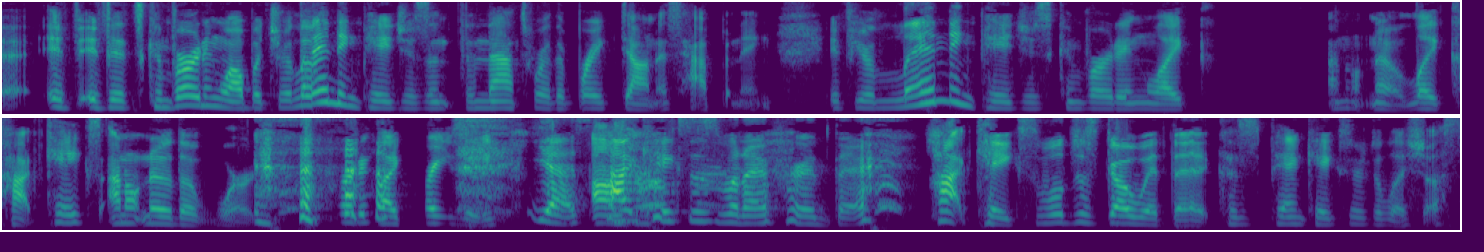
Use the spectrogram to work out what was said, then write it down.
Uh, if, if it's converting well, but your landing page isn't, then that's where the breakdown is happening. If your landing page is converting like, I don't know, like hotcakes, I don't know the word, like crazy. Yes, Uh, hotcakes is what I've heard there. Hotcakes, we'll just go with it because pancakes are delicious.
